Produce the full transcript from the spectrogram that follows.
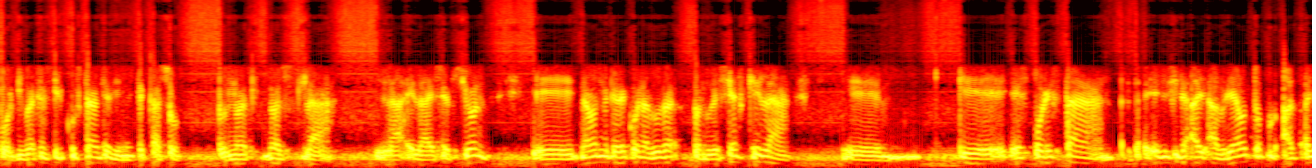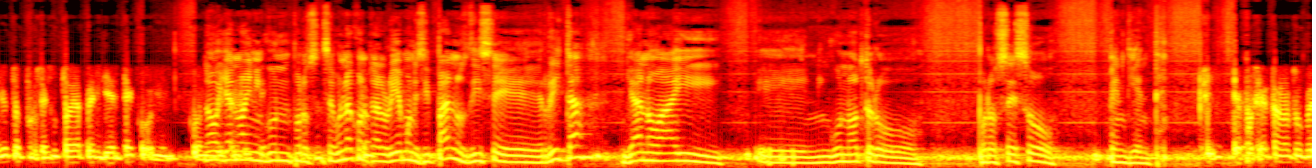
por diversas circunstancias y en este caso pues no es no es la la, la excepción eh, nada más me quedé con la duda cuando decías que la eh, que es por esta es decir hay, habría otro hay otro proceso todavía pendiente con, con no ya no hay ningún proceso según la contraloría municipal nos dice Rita ya no hay eh, ningún otro proceso pendiente. Sí, que por cierto no supe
